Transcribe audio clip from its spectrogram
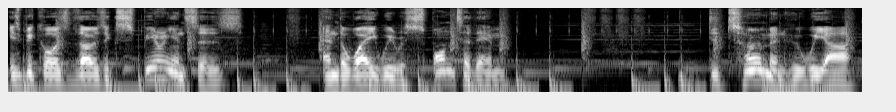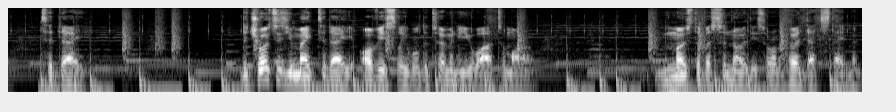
is because those experiences and the way we respond to them determine who we are today. The choices you make today obviously will determine who you are tomorrow. Most of us know this or have heard that statement.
